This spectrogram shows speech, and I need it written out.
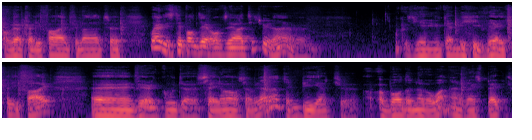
overqualified, feel like that. Uh, well, it's depends their- of their attitude, huh? Because yeah, you can be very qualified and very good uh, sailor or something like that, and be at uh, aboard another one and respect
